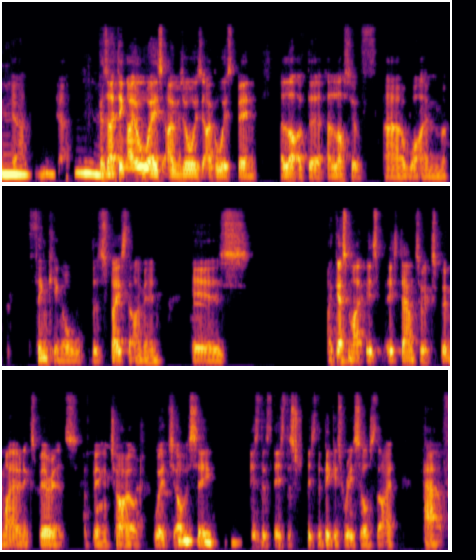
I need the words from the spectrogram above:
Yeah yeah because mm. i think i always i was always i've always been a lot of the a lot of uh, what i'm thinking or the space that i'm in is i guess my it's it's down to exp- my own experience of being a child which obviously mm. is the is the is the biggest resource that i have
